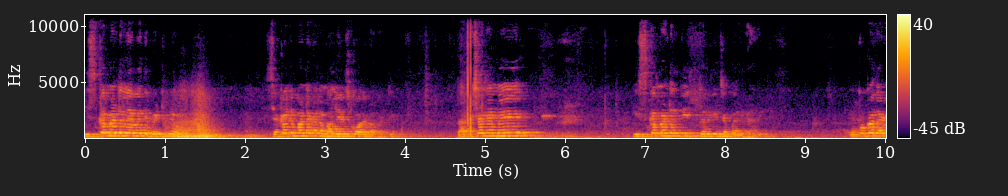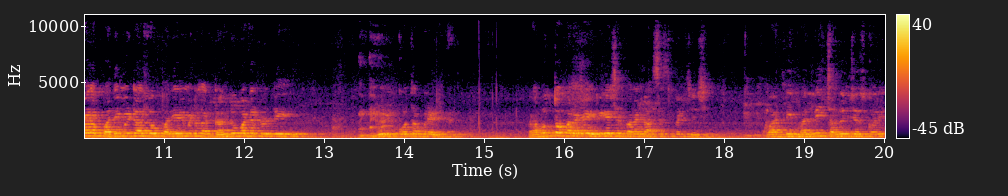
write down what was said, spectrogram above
ఇసుక మెడలు ఏవైతే పెట్టినాయో సెకండ్ పంట కన్నా మళ్ళీ వేసుకోవాలి కాబట్టి తక్షణమే ఇసుక మెడలు తీసి తొలగించే పని కానీ ఒక్కొక్క దగ్గర పది మీటర్లు పదిహేను మీటర్ల గండు పడ్డటువంటి భూమి కొత్త బ్రేడ్ కానీ ప్రభుత్వ పరంగా ఇరిగేషన్ పరంగా అసెస్మెంట్ చేసి వాటిని మళ్ళీ చదువు చేసుకొని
